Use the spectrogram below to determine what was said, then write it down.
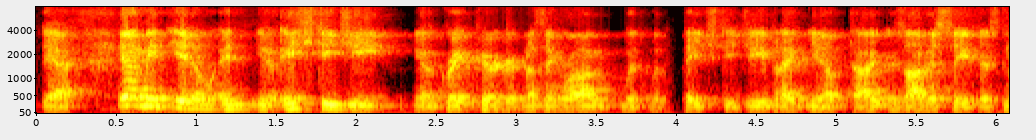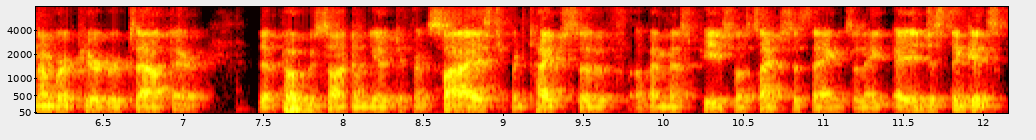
Yeah, yeah. I mean, you know, and, you know, HTG, you know, great peer group. Nothing wrong with with HTG, but I, you know, there's obviously there's a number of peer groups out there that focus on you know different size, different types of of MSPs, those types of things. And I, I just think it's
